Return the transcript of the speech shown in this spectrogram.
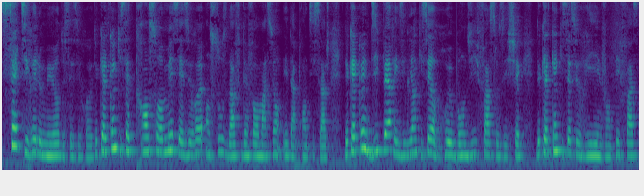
sait tirer le meilleur de ses erreurs, de quelqu'un qui sait transformer ses erreurs en source d'information et d'apprentissage, de quelqu'un d'hyper résilient qui sait rebondir face aux échecs, de quelqu'un qui sait se réinventer face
